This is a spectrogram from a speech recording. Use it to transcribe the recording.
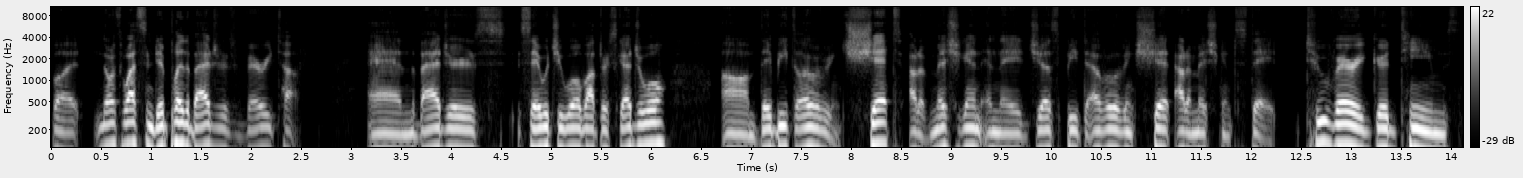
But Northwestern did play the Badgers very tough, and the Badgers say what you will about their schedule. Um, they beat the living shit out of Michigan, and they just beat the ever living shit out of Michigan State. Two very good teams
